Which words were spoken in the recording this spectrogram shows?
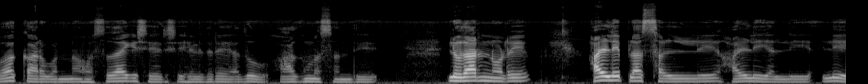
ವಕಾರವನ್ನು ಹೊಸದಾಗಿ ಸೇರಿಸಿ ಹೇಳಿದರೆ ಅದು ಆಗಮ ಸಂಧಿ. ಇಲ್ಲಿ ಉದಾಹರಣೆ ನೋಡಿರಿ. ಹಳ್ಳಿ ಪ್ಲಸ್ ಹಳ್ಳಿ, ಹಳ್ಳಿಯಲ್ಲಿ ಇಲ್ಲಿ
